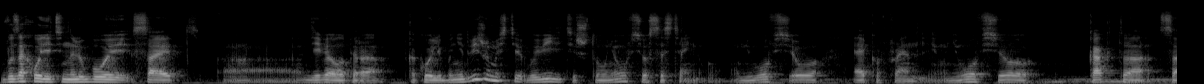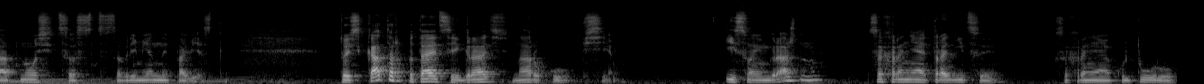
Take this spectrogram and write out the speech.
Вы заходите на любой сайт э, девелопера какой-либо недвижимости, вы видите, что у него все sustainable, у него все eco-friendly. У него все как-то соотносится с современной повесткой. То есть Катар пытается играть на руку всем. И своим гражданам, сохраняя традиции, сохраняя культуру.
